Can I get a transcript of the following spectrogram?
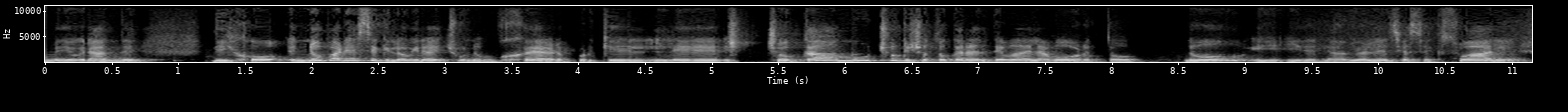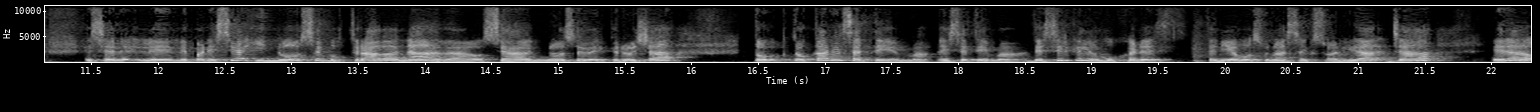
medio grande dijo, no parece que lo hubiera hecho una mujer, porque le chocaba mucho que yo tocara el tema del aborto, ¿no? Y, de la violencia sexual. O sea, le, parecía y no se mostraba nada, o sea, no se ve, pero ya tocar ese tema, ese tema, decir que las mujeres teníamos una sexualidad, ya era,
